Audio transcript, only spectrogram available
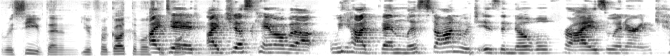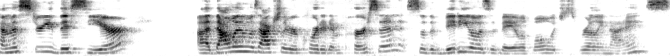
received. And you forgot the most. I did. important I just came up with that. We had Ben List on, which is the Nobel Prize winner in chemistry this year. Uh, that one was actually recorded in person, so the video is available, which is really nice.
